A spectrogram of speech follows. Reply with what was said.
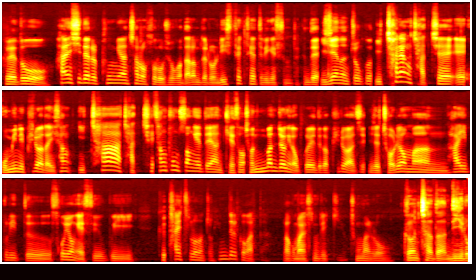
그래도 한 시대를 풍미한 차로서 로쇼가 나름대로 리스펙트 해드리겠습니다. 근데 이제는 조금 이 차량 자체에 고민이 필요하다. 이 상, 이 차 자체 상품성에 대한 개선, 전반적인 업그레이드가 필요하지. 이제 저렴한 하이브리드 소형 SUV 그 타이틀로는 좀 힘들 것 같다. 라고 말씀드릴게요. 정말로. 그런 차다. 니로.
